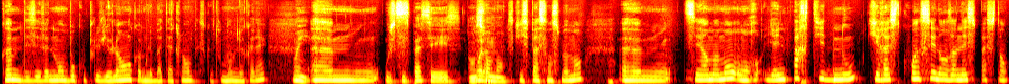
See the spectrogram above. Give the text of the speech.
comme des événements beaucoup plus violents, comme le Bataclan, parce que tout le monde le connaît. Oui. Euh, ou ce qui se passe en ce moment. Ce qui se passe en ce moment. Euh, c'est un moment où il y a une partie de nous qui reste coincée dans un espace-temps.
